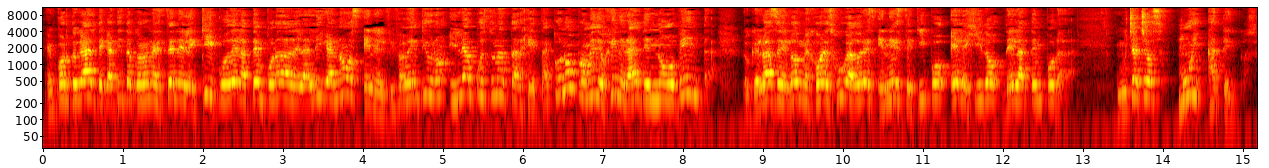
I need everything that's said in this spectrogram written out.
En Portugal, Tecatito Corona está en el equipo de la temporada de la Liga NOS en el FIFA 21 y le han puesto una tarjeta con un promedio general de 90, lo que lo hace de los mejores jugadores en este equipo elegido de la temporada. Muchachos, muy atentos.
